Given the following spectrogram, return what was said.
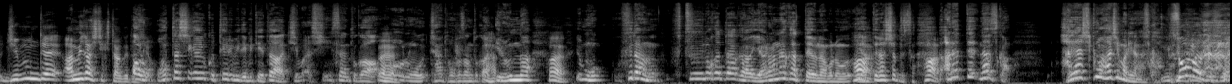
自分で編み出してきたわけであのすよ。私がよくテレビで見てた千葉真一さんとか、ええ。あのちゃんとパパさんとか、い。ろんな、はい。もう普段普通の方がやらなかったようなものをやってらっしゃるんですか、はい。あれってなんですか？林くん始まりなんですか？そうなんですよ。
